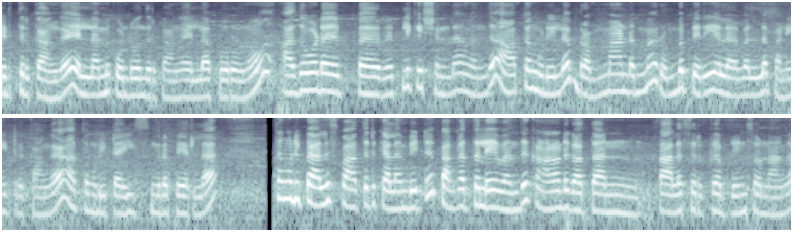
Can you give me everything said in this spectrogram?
எடுத்திருக்காங்க. எல்லாமே கொண்டு வந்திருக்காங்க எல்லா பொருளும். அதோட இப்போ ரெப்ளிகேஷன் தான் வந்து ஆத்தங்குடியில் பிரம்மாண்டமாக ரொம்ப பெரிய லெவலில் பண்ணிகிட்டு இருக்காங்க ஆத்தங்குடி டைல்ஸுங்கிற பேரில். தங்குடி பேலஸ் பார்த்துட்டு கிளம்பிட்டு பக்கத்துலேயே வந்து கானாடு காத்தான் பேலஸ் இருக்குது அப்படின்னு சொன்னாங்க.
